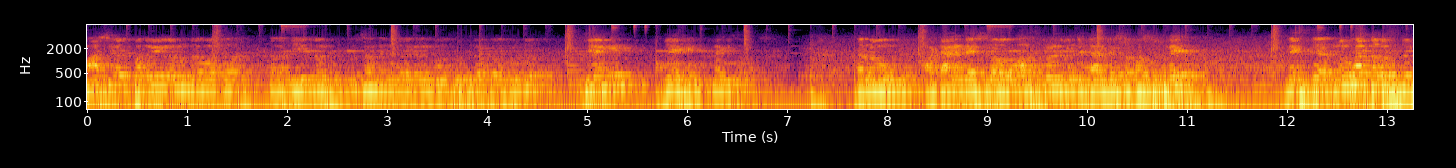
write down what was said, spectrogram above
మాస్టర్ గారి పదవి విరమణ తర్వాత తన జీవితం ప్రశాంతంగా జరగాలని మనస్ఫూర్తిగా కోరుకుంటూ జై హింద్ జై Hind. Thank you so much తను ఆ టాలెంట్ డేస్లో ఆల్ స్టూడెంట్ నుంచి టాలెంట్ డేస్లో first place next Nuhar Tapassu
